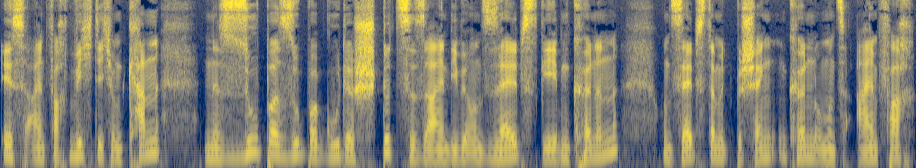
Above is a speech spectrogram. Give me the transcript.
ist einfach wichtig und kann eine super, super gute Stütze sein, die wir uns selbst geben können, uns selbst damit beschenken können, um uns einfach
